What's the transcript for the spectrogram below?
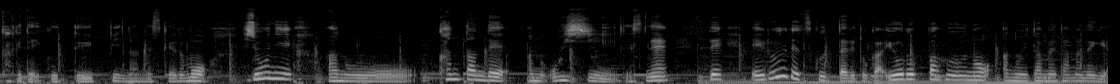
かけていくっていう一品なんですけれども非常にあの簡単であの美味しいですね。でルーで作ったりとかヨーロッパ風のあの炒め玉ねぎ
